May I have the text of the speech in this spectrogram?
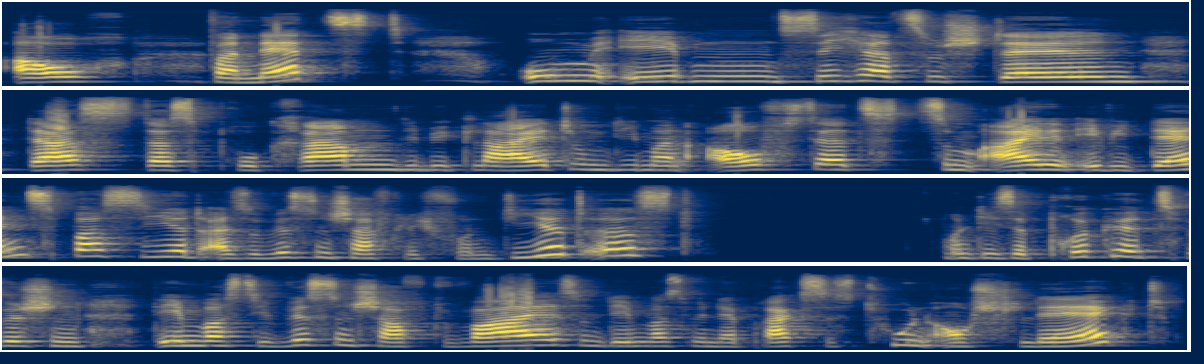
auch vernetzt, um eben sicherzustellen, dass das Programm, die Begleitung, die man aufsetzt, zum einen evidenzbasiert, also wissenschaftlich fundiert ist und diese Brücke zwischen dem, was die Wissenschaft weiß und dem, was wir in der Praxis tun, auch schlägt.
